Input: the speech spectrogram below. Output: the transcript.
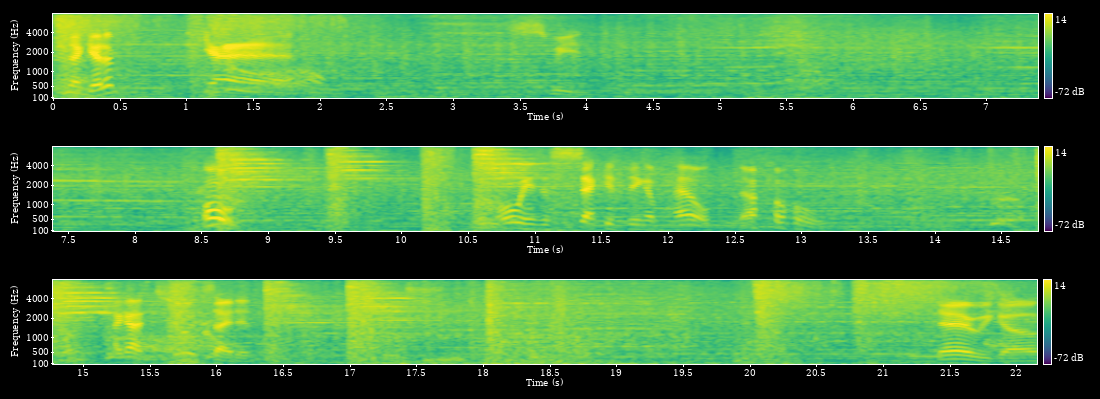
Did I get him? Yeah! Oh! Oh, he has a second thing of health. No! I got too excited. There we go.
